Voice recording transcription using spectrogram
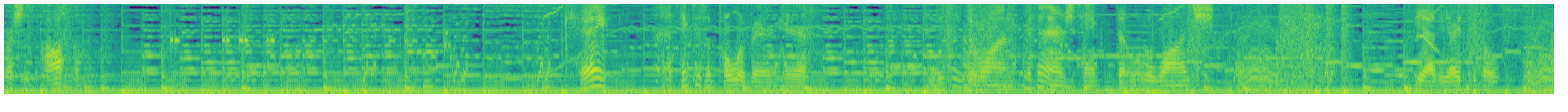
Rush is awesome. Okay, I think there's a polar bear in here. And this is the one with an energy tank that will launch... Yeah, the icicles uh,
